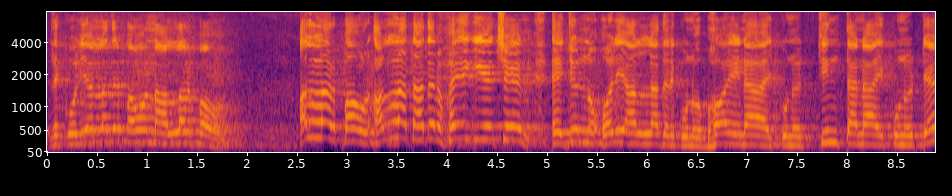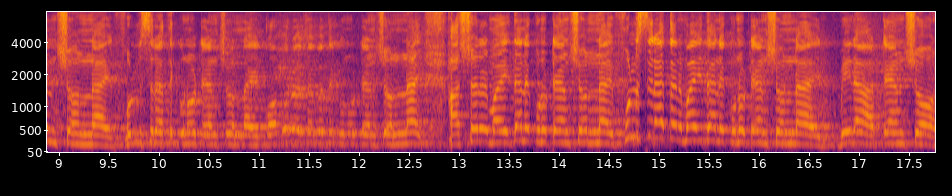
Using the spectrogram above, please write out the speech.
এটা কলি আল্লাহদের পাওয়ার না আল্লাহর পাওয়ার আল্লাহর পাওয়ার আল্লাহ তাদের হয়ে গিয়েছেন। এই জন্য অলি আল্লাহদের কোনো ভয় নাই, কোনো চিন্তা নাই, কোনো টেনশন নাই। ফুলসিরাতে কোনো টেনশন নাই, কবরের জগতে কোনো টেনশন নাই, হাসরের ময়দানে কোনো টেনশন নাই ফুলসিরাতের ময়দানে কোনো টেনশন নাই। বিনা টেনশন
